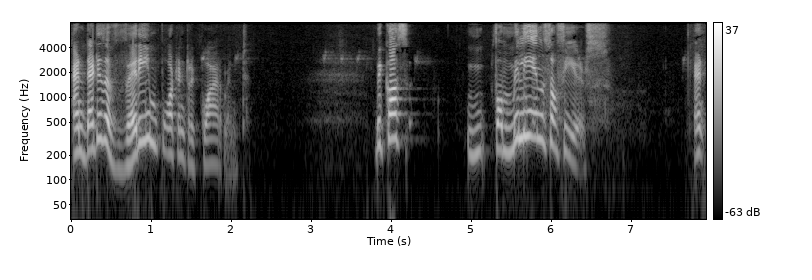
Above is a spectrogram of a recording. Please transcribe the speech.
And that is a very important requirement because for millions of years and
